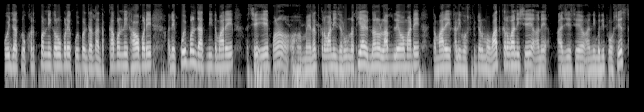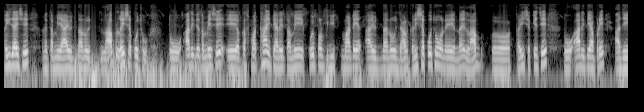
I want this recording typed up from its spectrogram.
કોઈ જાતનો ખર્ચ પણ નહીં કરવો પડે, કોઈ પણ જાતના ધક્કા પણ નહીં ખાવા પડે અને કોઈ પણ જાતની તમારે છે એ પણ મહેનત કરવાની જરૂર નથી આ યોજનાનો લાભ લેવા માટે. તમારે ખાલી હોસ્પિટલમાં વાત કરવાની છે અને આ જે છે આની બધી પ્રોસેસ થઈ જાય છે અને તમે આ યોજનાનો લાભ લઈ શકો છો. તો આ રીતે તમે છે એ અકસ્માત થાય ત્યારે તમે કોઈ પણ પીડિત માટે આ યોજનાનો જાણ કરી શકો છો અને એના લાભ થઈ શકે છે. તો આ રીતે આપણે આ જે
